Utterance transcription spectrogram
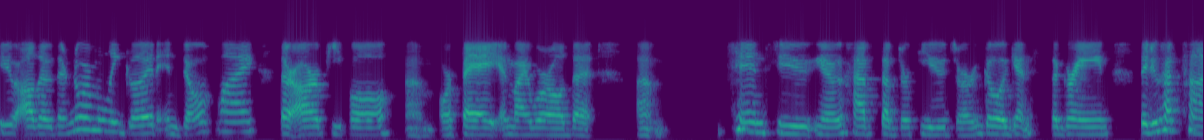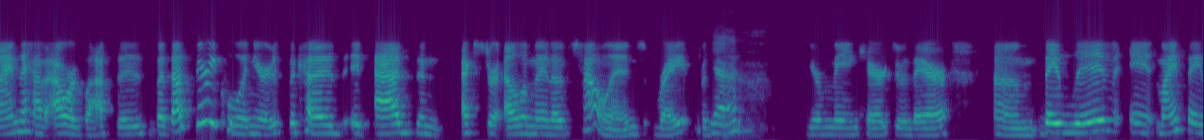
to, although they're normally good and don't lie. There are people um, or fae in my world that um, tend to, you know, have subterfuge or go against the grain. They do have time. They have hourglasses, but that's very cool in yours because it adds an extra element of challenge, right? For yeah. your main character there. Um, they live in Fae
